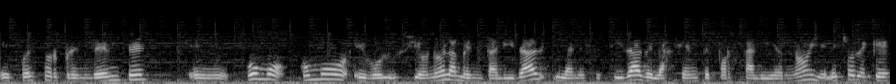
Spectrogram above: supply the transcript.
eh, fue sorprendente eh, cómo, cómo evolucionó la mentalidad y la necesidad de la gente por salir, ¿no? Y el hecho de que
